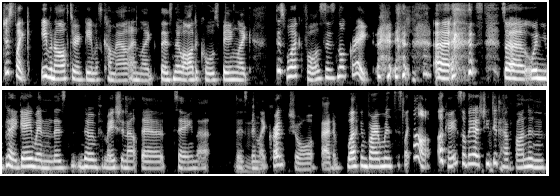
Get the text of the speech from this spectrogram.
just like even after a game has come out and like there's no articles being like this workforce is not great. uh, so when you play a game and there's no information out there saying that there's mm-hmm. been like crunch or bad work environments, it's like, oh, okay, so they actually did have fun and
